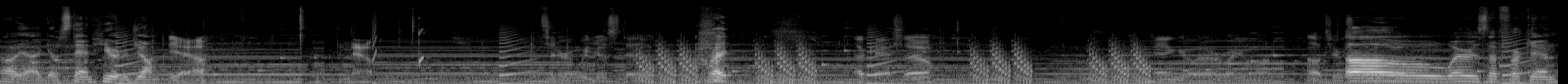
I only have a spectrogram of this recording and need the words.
Oh yeah, I gotta stand here to jump. yeah. No. Considering we just did it. Right? Okay, so. And go whatever way you want. Oh, it's your Oh, where is the frickin'...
